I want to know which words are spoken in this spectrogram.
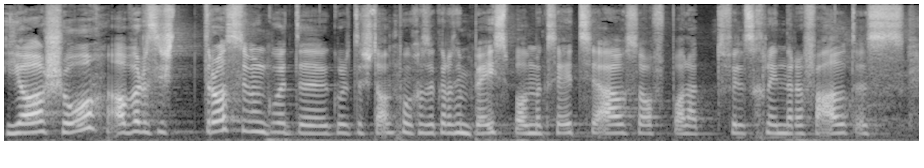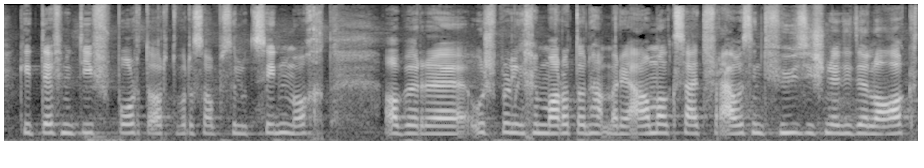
Ja, schon, aber es ist trotzdem ein guter, guter Standpunkt. Also gerade im Baseball, man sieht es ja auch, Softball hat viel kleineres Feld. Es gibt definitiv Sportarten, wo das absolut Sinn macht. Aber äh, ursprünglich im Marathon hat man ja auch mal gesagt, Frauen sind physisch nicht in der Lage,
